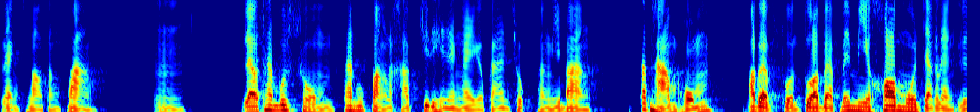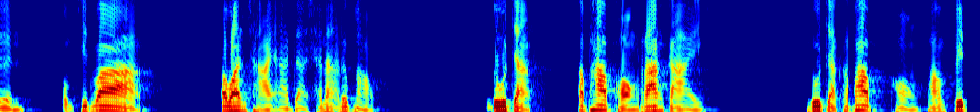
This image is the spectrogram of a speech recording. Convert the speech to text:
แหล่งข่าวต่างๆ อืม แล้วท่านผู้ชมท่านผู้ฟังล่ะครับ คิดเห็นยังไงกับการชกครั้งนี้บ้าง ถ้าถามผมเอาแบบส่วนตัวแบบไม่มีข้อมูลจากแหล่งอื่น ผมคิดว่า ตะวันฉายอาจจะชนะหรือเปล่า ดูจากสภาพของร่างกาย ดูจากสภาพของความฟิต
